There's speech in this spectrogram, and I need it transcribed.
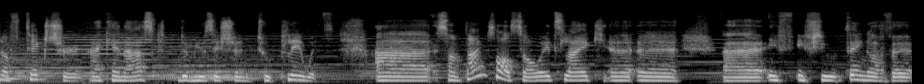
Kind of texture I can ask the musician to play with. Uh, sometimes also it's like uh, uh, uh if if you think of uh,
